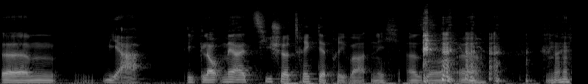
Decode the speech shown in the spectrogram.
Ähm, ja, ich glaube, mehr als T-Shirt trägt der privat nicht. Also, äh, ne?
